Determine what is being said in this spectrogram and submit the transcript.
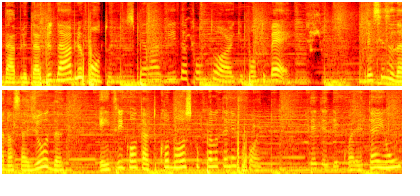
www.unidospelavida.org.br. Precisa da nossa ajuda? Entre em contato conosco pelo telefone DDD 41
